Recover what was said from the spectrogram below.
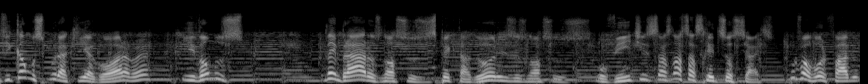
Ficamos por aqui agora, não é? E vamos lembrar os nossos espectadores, os nossos ouvintes, as nossas redes sociais. Por favor, Fábio,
